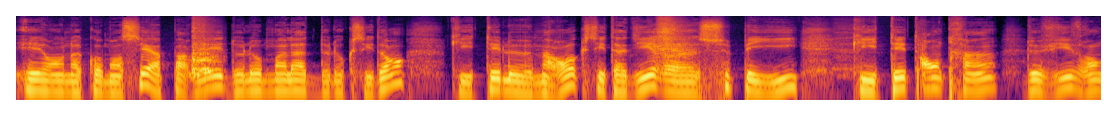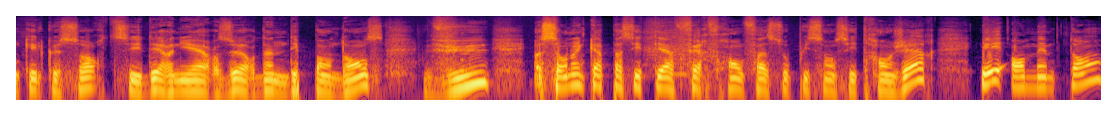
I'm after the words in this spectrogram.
et on a commencé à parler de l'homme malade de l'Occident qui était le Maroc, c'est-à-dire euh, ce pays qui était en train de vivre en quelque sorte ses dernières heures d'indépendance, vu son incapacité à faire front face aux puissances étrangères, et en même temps,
